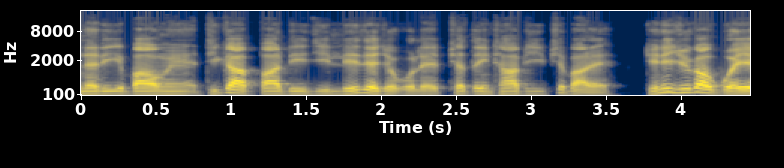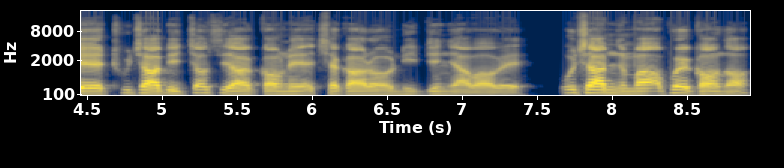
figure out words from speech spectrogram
NLD အပါအဝင်အဓိကပါတီကြီး40ကျော်ကိုလည်းဖျက်သိမ်းထားပြီးဖြစ်ပါတယ်ဒီနေ့ရွေးကောက်ပွဲရဲ့ထူးခြားပြီးကြောက်စရာကောင်းတဲ့အချက်ကတော့ဤပညာပါပဲ။ ဥချာမြန်မာအဖွဲ့ခေါင်းဆောင်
